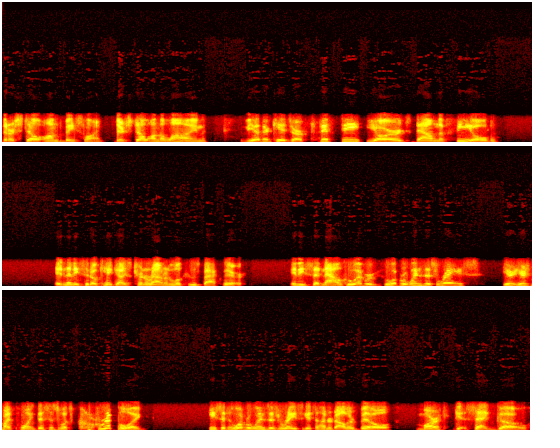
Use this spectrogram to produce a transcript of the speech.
that are still on the baseline. They're still on the line. The other kids are 50 yards down the field. And then he said, "Okay, guys, turn around and look who's back there." And he said, "Now, whoever whoever wins this race, here, here's my point. This is what's crippling." He said, "Whoever wins this race gets a hundred dollar bill. Mark, get set, go."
